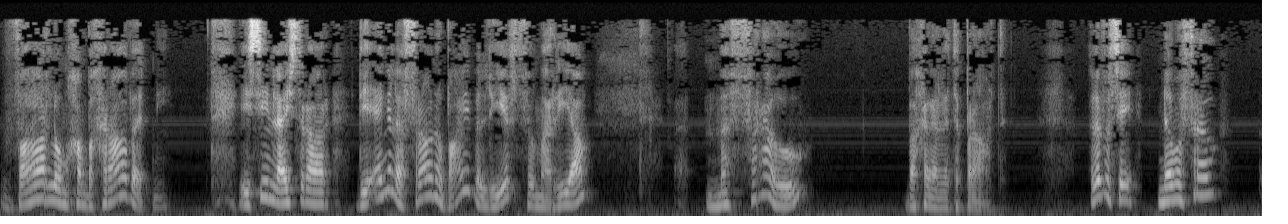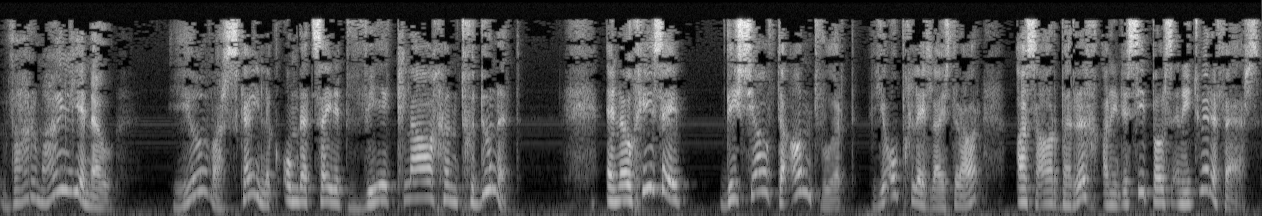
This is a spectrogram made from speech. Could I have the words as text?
waar hulle hom gaan begrawe het nie." Jy sien luisteraar, die engele vra nou baie beleefd vir Maria, "Mevrou," begin hulle te praat. Hulle wil sê, "Nou mevrou, waarom huil jy nou?" Heel waarskynlik omdat sy dit weeklagend gedoen het. En nou gee sy dieselfde antwoord, jy opgelet luisteraar, as haar berig aan die disippels in die tweede vers,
